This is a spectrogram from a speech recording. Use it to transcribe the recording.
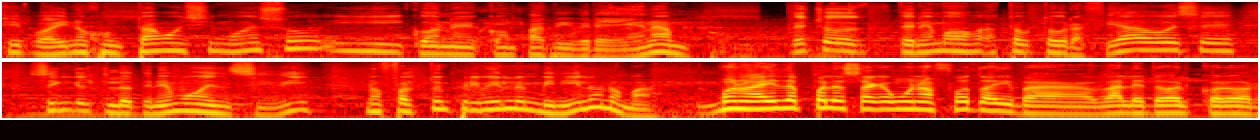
Sí, pues ahí nos juntamos, hicimos eso y con, el- con Papi Brennan. De hecho, tenemos hasta autografiado ese single que lo tenemos en CD. Nos faltó imprimirlo en vinilo nomás. Bueno, ahí después le sacamos una foto ahí para darle todo el color.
